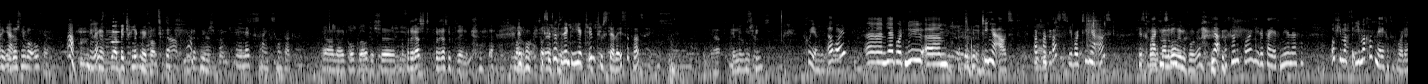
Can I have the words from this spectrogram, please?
je, ja. dat is nu wel over. Ah, Ik relaxed. heb ja, een beetje geluk mee gehad. ik heb niet meer zoveel. En je leeft waarschijnlijk gezond ook. Ja, nou ik rook wel, dus eh, maar voor de rest, voor de rest doe ik het redelijk. maar En ik zit erg ook te denken, hier klimtoestellen, is dat wat? Ja, voor kinderen misschien. Goeie. Elroy, ehm, jij wordt nu ehm tien jaar oud. Pak maar vast, je wordt tien jaar oud. Dit We gebruik gaan je er wel helemaal voor, hè? Ja, we gaan ervoor. Hier, dat kan je even neerleggen. Of je mag, je mag ook 90 worden.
